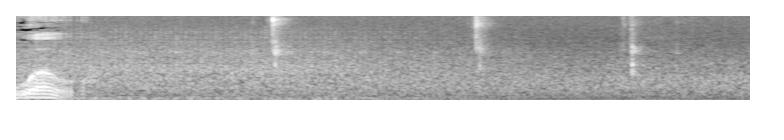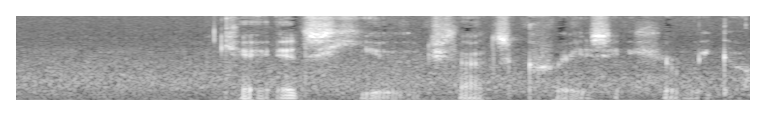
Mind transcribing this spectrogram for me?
Whoa. Okay, it's huge. That's crazy. Here we go.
